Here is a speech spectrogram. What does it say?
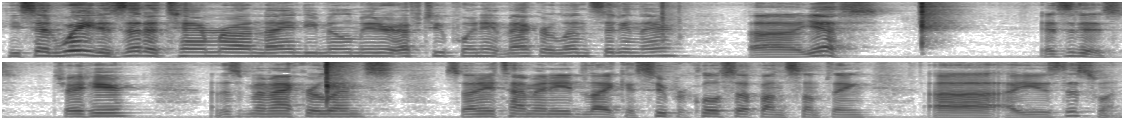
He said, "Wait, is that a Tamron 90mm f2.8 macro lens sitting there?" Uh, yes, yes it is. It's right here. This is my macro lens. So anytime I need like a super close up on something, uh, I use this one.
